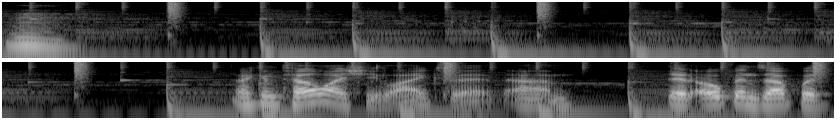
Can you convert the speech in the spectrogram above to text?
Hmm. I can tell why she likes it. Um, it opens up with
